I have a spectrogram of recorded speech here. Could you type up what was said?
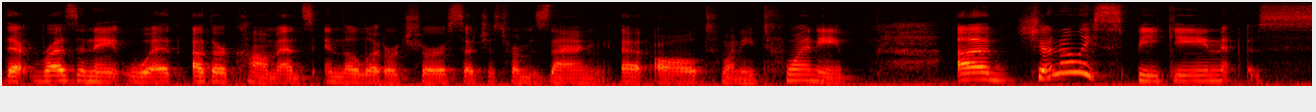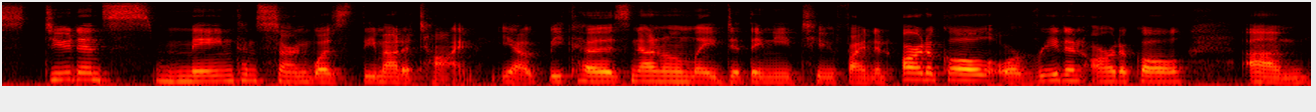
that resonate with other comments in the literature, such as from Zhang et al. 2020. Uh, generally speaking, students' main concern was the amount of time, you know, because not only did they need to find an article or read an article, um,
